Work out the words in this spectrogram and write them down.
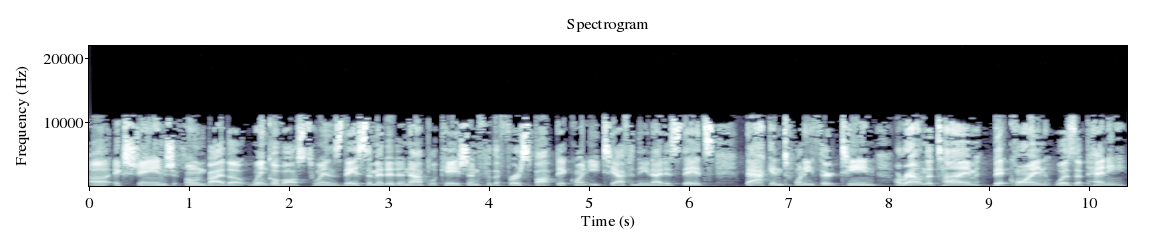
uh, exchange owned by the Winklevoss twins, they submitted an application for the first spot Bitcoin ETF in the United States back in 2013, around the time Bitcoin was a penny.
